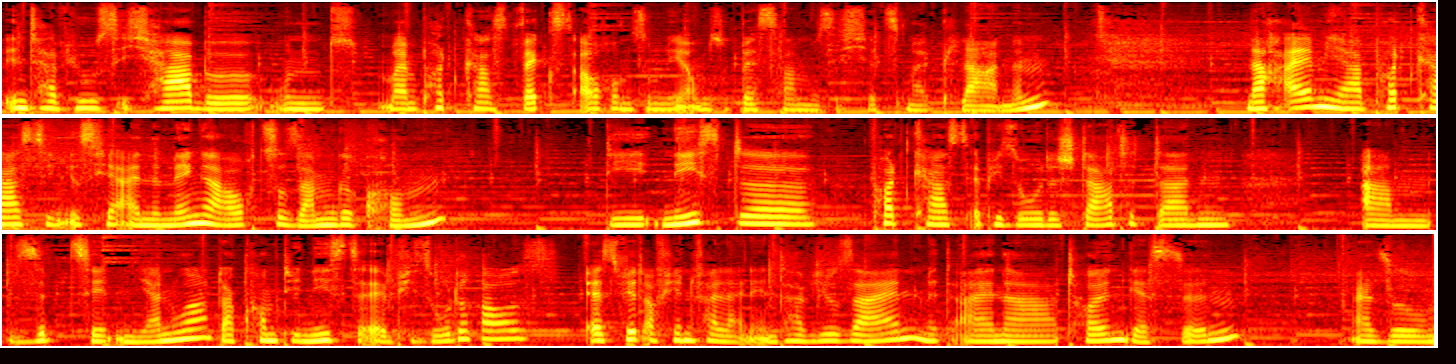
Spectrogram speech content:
Interviews ich habe und mein Podcast wächst auch umso mehr, umso besser muss ich jetzt mal planen. Nach einem Jahr Podcasting ist hier eine Menge auch zusammengekommen. Die nächste Podcast-Episode startet dann am 17. Januar. Da kommt die nächste Episode raus. Es wird auf jeden Fall ein Interview sein mit einer tollen Gästin. Also,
